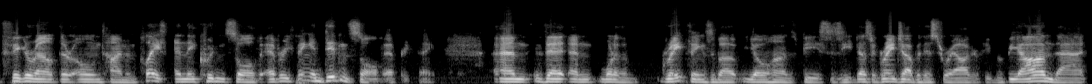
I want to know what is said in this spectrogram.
figure out their own time and place, and they couldn't solve everything and didn't solve everything. And that, and one of the great things about Johann's piece is he does a great job with historiography. But beyond that,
